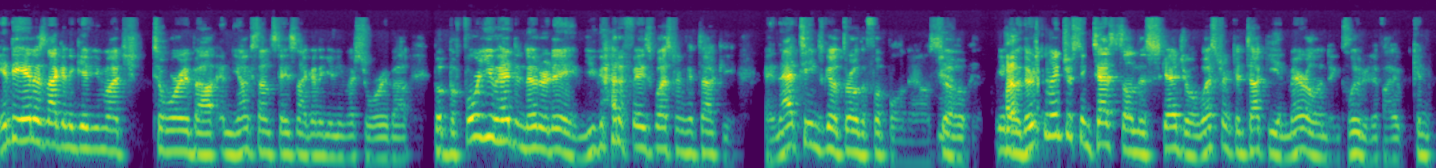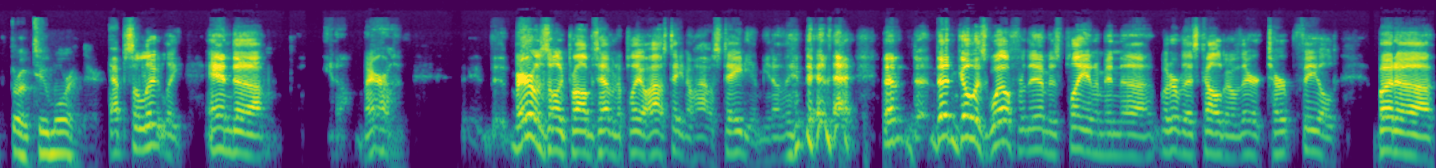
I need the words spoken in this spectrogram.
Indiana's not going to give you much to worry about, and Youngstown State's not going to give you much to worry about. But before you head to Notre Dame, you got to face Western Kentucky, and that team's going to throw the football now. So yeah. you know, there's some interesting tests on this schedule. Western Kentucky and Maryland included. If I can throw two more in there, absolutely. And uh, you know, Maryland, Maryland's only problem is having to play Ohio State in Ohio Stadium. You know that, that doesn't go as well for them as playing them in uh, whatever that's called over there, Turf Field. But uh,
